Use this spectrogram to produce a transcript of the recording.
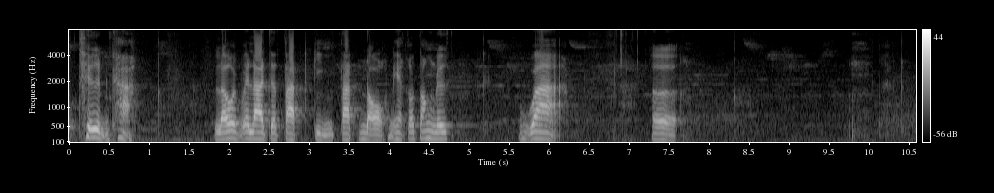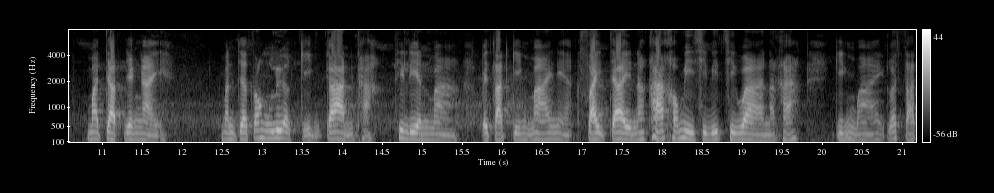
ดชื่นค่ะ แล้วเวลาจะตัดกิ่งตัดดอกเนี่ยก็ต้องนึกว่ามาจัดยังไง มันจะต้องเลือกกิ่งก้านค่ะ ที่เรียนมาไปตัดกิ่งไม้เนี่ย ใส่ใจนะคะ เขามีชีวิตชีวานะคะ กิ่งไม้ก็ตัด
